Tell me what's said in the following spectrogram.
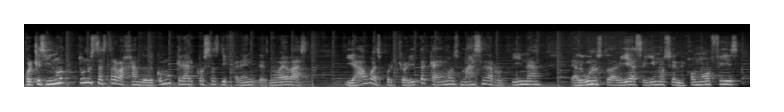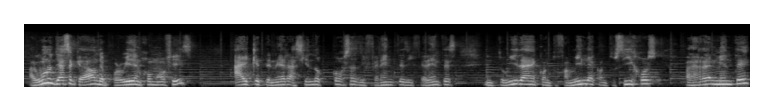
Porque si no, tú no estás trabajando de cómo crear cosas diferentes, nuevas y aguas, porque ahorita caemos más en la rutina, algunos todavía seguimos en home office, algunos ya se quedaron de por vida en home office. Hay que tener haciendo cosas diferentes, diferentes en tu vida, con tu familia, con tus hijos, para realmente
